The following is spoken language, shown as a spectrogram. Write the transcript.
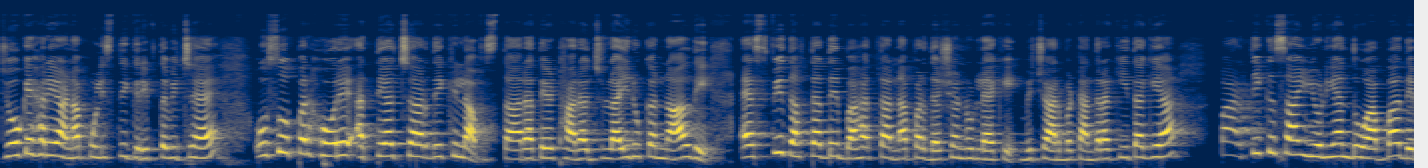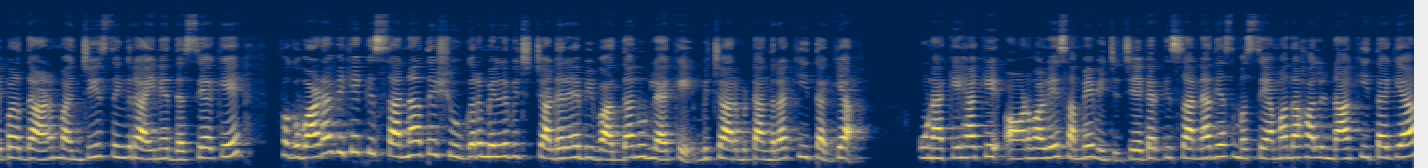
ਜੋ ਕਿ ਹਰਿਆਣਾ ਪੁਲਿਸ ਦੀ ਗ੍ਰਿਫਤ ਵਿੱਚ ਹੈ, ਉਸ ਉੱਪਰ ਹੋ ਰਹੇ ਅਤਿਆਚਾਰ ਦੇ ਖਿਲਾਫ 17 ਤੇ 18 ਜੁਲਾਈ ਨੂੰ ਕਰਨਾਲ ਦੇ ਐਸਪੀ ਦਫ਼ਤਰ ਦੇ ਬਾਹਰ ਧਰਨਾ ਪ੍ਰਦਰਸ਼ਨ ਨੂੰ ਲੈ ਕੇ ਵਿਚਾਰ ਵਟਾਂਦਰਾ ਕੀਤਾ ਗਿਆ। ਭਾਰਤੀ ਕਿਸਾਨ ਯੂਨੀਅਨ ਦੁਆਬਾ ਦੇ ਪ੍ਰਧਾਨ ਮਨਜੀਤ ਸਿੰਘ ਰਾਈ ਨੇ ਦੱਸਿਆ ਕਿ ਫਗਵਾੜਾ ਵਿਖੇ ਕਿਸਾਨਾਂ ਅਤੇ ਸ਼ੂਗਰ ਮਿੱਲ ਵਿੱਚ ਚੱਲ ਰਹੇ ਵਿਵਾਦਾਂ ਨੂੰ ਲੈ ਕੇ ਵਿਚਾਰ ਵਟਾਂਦਰਾ ਕੀਤਾ ਗਿਆ। ਉਨ੍ਹਾਂ ਕਿਹਾ ਕਿ ਆਉਣ ਵਾਲੇ ਸਮੇਂ ਵਿੱਚ ਜੇਕਰ ਕਿਸਾਨਾਂ ਦੀਆਂ ਸਮੱਸਿਆਵਾਂ ਦਾ ਹੱਲ ਨਾ ਕੀਤਾ ਗਿਆ,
